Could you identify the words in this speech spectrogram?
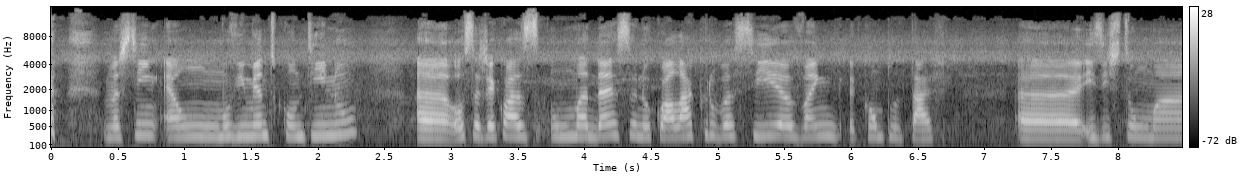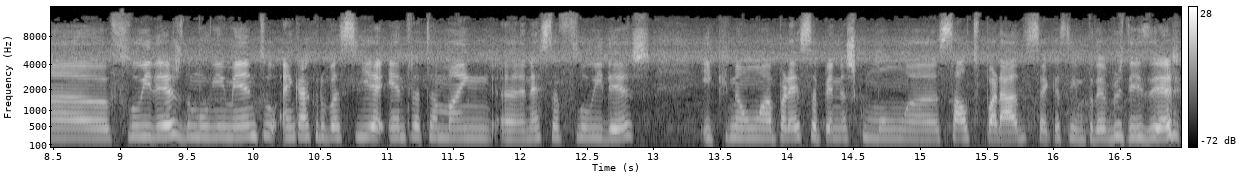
mas sim é um movimento contínuo, uh, ou seja, é quase uma dança no qual a acrobacia vem completar. Uh, existe uma fluidez do movimento em que a acrobacia entra também uh, nessa fluidez e que não aparece apenas como um uh, salto parado, se é que assim podemos dizer,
